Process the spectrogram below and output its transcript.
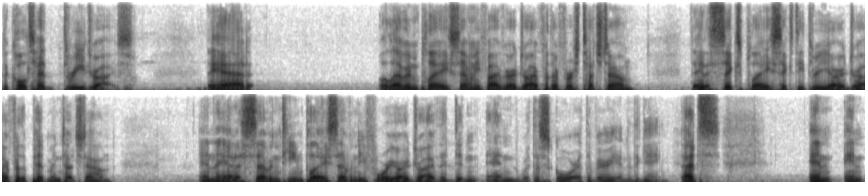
the Colts had three drives. They had 11 play, 75 yard drive for their first touchdown. They had a six play, 63 yard drive for the Pittman touchdown. And they had a 17 play, 74 yard drive that didn't end with a score at the very end of the game. That's and and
